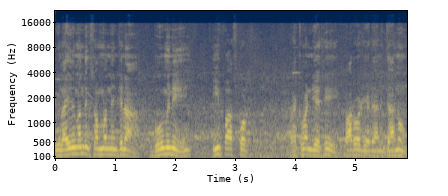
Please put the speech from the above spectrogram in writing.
వీళ్ళ ఐదు మందికి సంబంధించిన భూమిని ఈ పాస్పోర్ట్ రికమెండ్ చేసి ఫార్వర్డ్ చేయడానికి గాను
